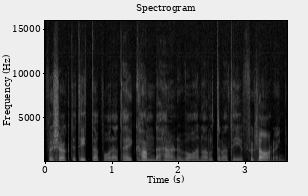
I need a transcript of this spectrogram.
försökte titta på det. Att hej, kan det här nu vara en alternativ förklaring?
